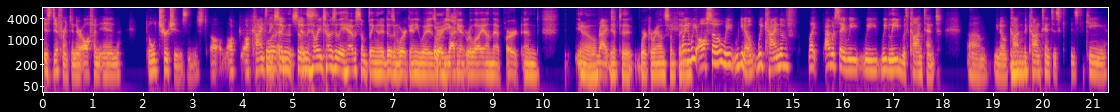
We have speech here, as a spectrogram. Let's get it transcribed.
is different and they're often in old churches and just all, all, all kinds well, of things. And, so, so and how many times do they have something and it doesn't work anyways, oh, or exactly. you can't rely on that part and you know, right. you have to work around something. I mean, we also, we, you know, we kind of like, I would say we, we, we lead with content. Um, you know, con- mm-hmm. the content is is the king.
